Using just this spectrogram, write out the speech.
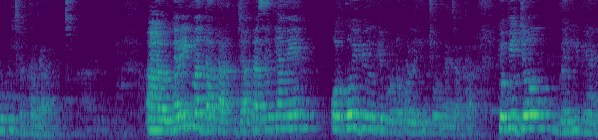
वो पिछड़ता जा रहा है। गरीब मतदाता, ज़्यादा संख्या में और कोई भी उनके वोटों को नहीं छोड़ना चाहता क्योंकि जो गरीब हैं,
